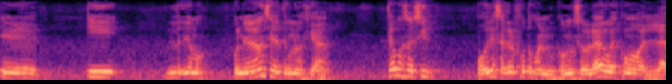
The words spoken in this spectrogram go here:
Eh, y, digamos, con el avance de la tecnología, ¿te vas a decir, podrías sacar fotos con, con un celular o es como la,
